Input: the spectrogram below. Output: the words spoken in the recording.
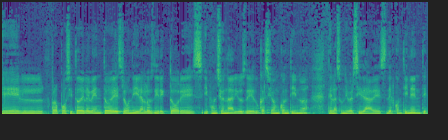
El propósito del evento es reunir a los directores y funcionarios de educación continua de las universidades del continente.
